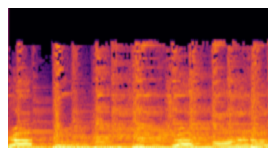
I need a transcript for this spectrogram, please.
drop, drip drop falling off.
